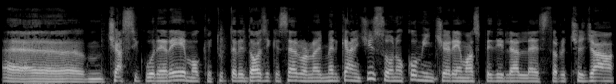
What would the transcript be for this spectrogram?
ehm, ci assicureremo che tutte le dosi che servono agli americani ci sono, cominceremo a spedirle all'estero. C'è già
